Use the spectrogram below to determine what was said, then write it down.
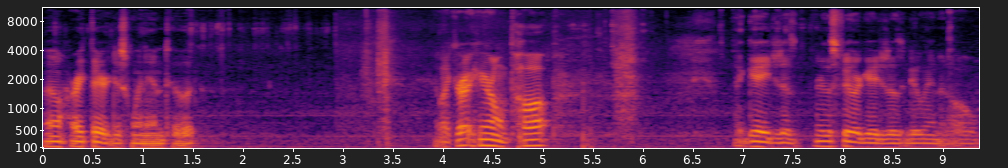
Well, right there it just went into it. Like right here on top, that gauge doesn't, or this feeler gauge doesn't go in at all.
